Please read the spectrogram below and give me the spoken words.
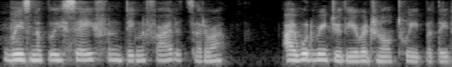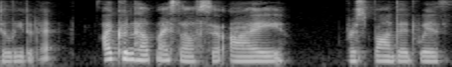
reasonably safe and dignified, etc. I would read you the original tweet, but they deleted it. I couldn't help myself, so I responded with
